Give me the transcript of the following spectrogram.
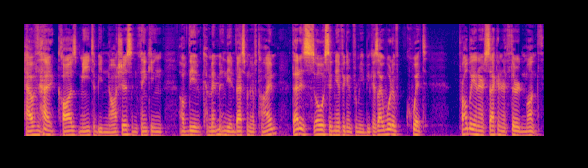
have that caused me to be nauseous and thinking of the commitment and the investment of time, that is so significant for me because I would have quit probably in our second or third month.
